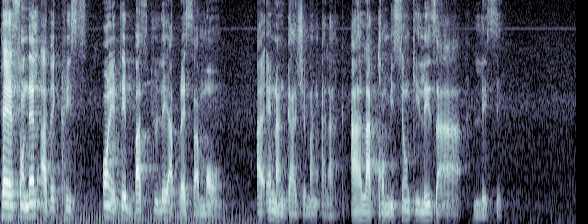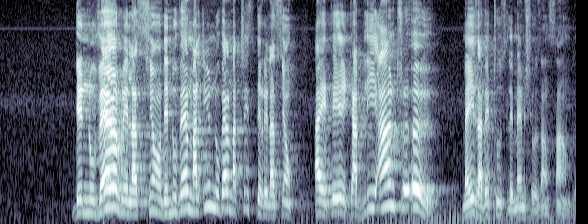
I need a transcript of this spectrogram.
personnelles avec Christ ont été basculées après sa mort à un engagement à la à la commission qui les a laissés. De nouvelles relations, une nouvelle matrice de relations a été établie entre eux. Mais ils avaient tous les mêmes choses ensemble.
